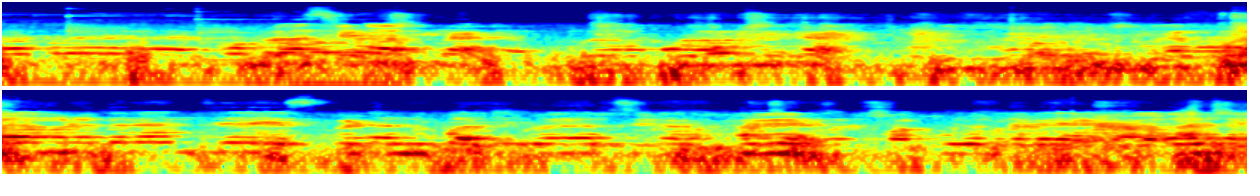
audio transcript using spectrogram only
তারপরে পুরো মনে করেন যে স্পেডার লুপার পুরো সেটআপ করে সব পুরো করেন আলাদা আচ্ছা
